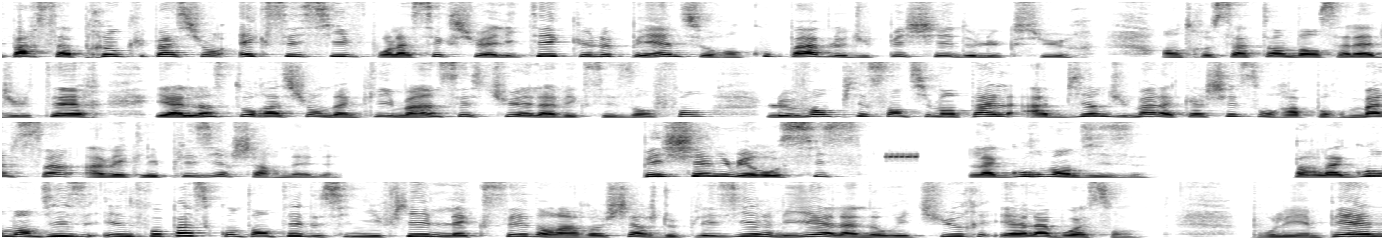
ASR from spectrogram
par sa préoccupation excessive pour la sexualité que le PN se rend coupable du péché de luxure. Entre sa tendance à l'adultère et à l'instauration d'un climat incestuel avec ses enfants, le vampire sentimental a bien du mal à cacher son rapport malsain avec les plaisirs charnels. Péché numéro 6. La gourmandise. Par la gourmandise, il ne faut pas se contenter de signifier l'excès dans la recherche de plaisir lié à la nourriture et à la boisson. Pour les MPN,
